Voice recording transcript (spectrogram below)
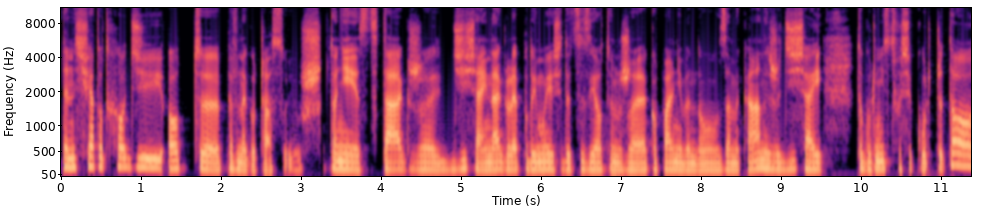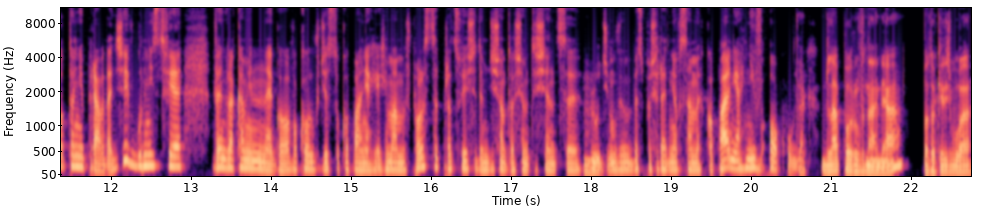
Ten świat odchodzi od e, pewnego czasu już. To nie jest tak, że dzisiaj nagle podejmuje się decyzję o tym, że kopalnie będą zamykane, że dzisiaj to górnictwo się kurczy. To, to nieprawda. Dzisiaj w górnictwie węgla kamiennego w około 20 kopalniach, jakie mamy w Polsce, pracuje 78 tysięcy hmm. ludzi. Mówimy bezpośrednio w samych kopalniach, nie w oku. Tak. Dla porównania, bo to kiedyś była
